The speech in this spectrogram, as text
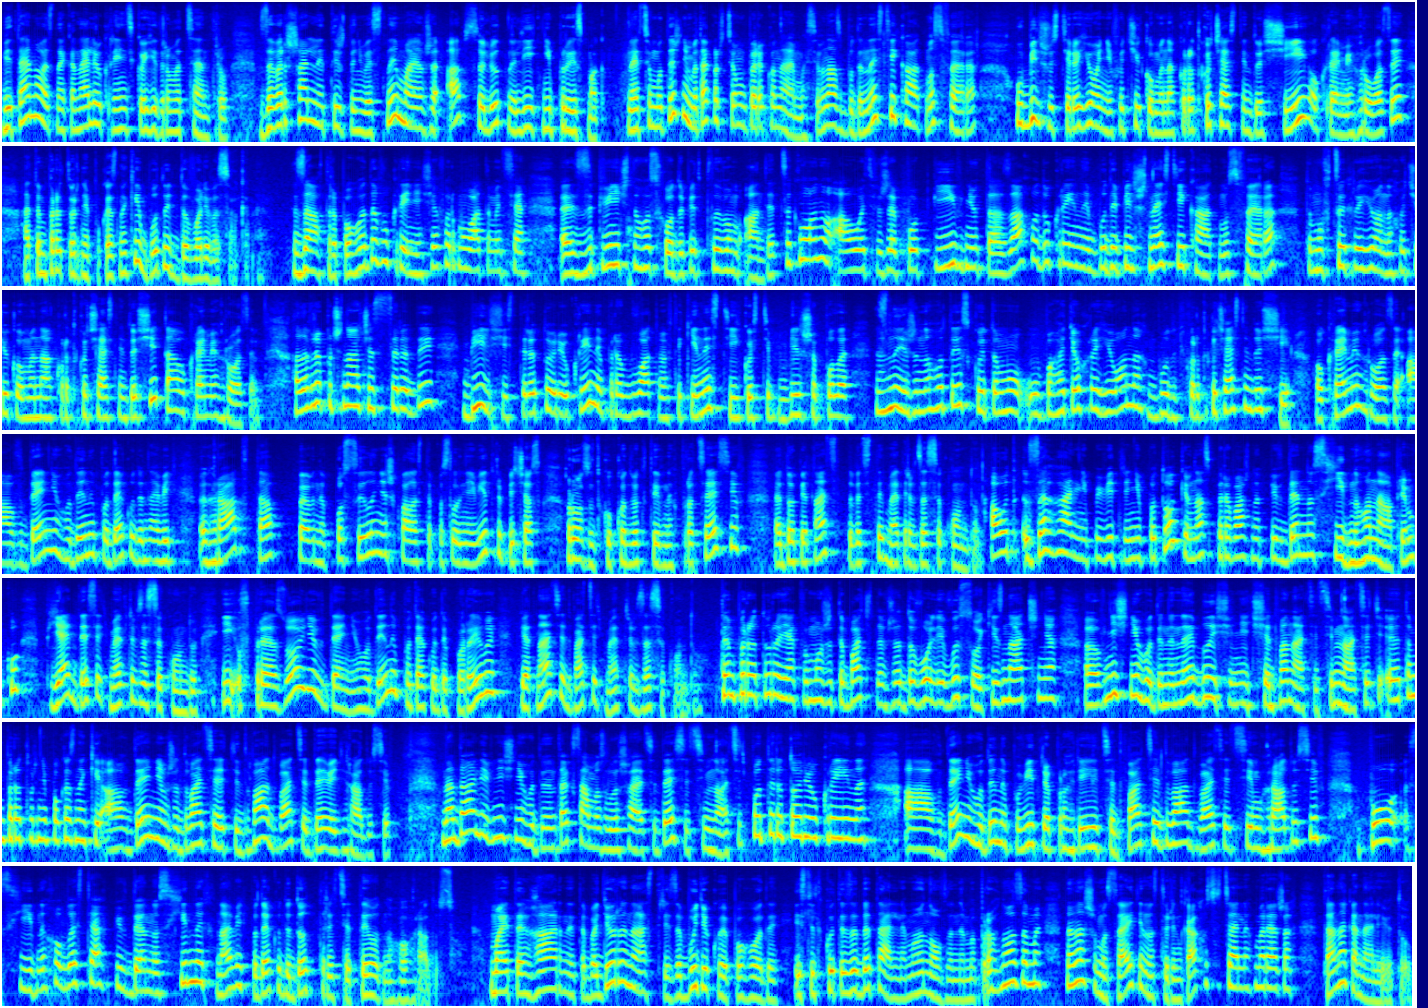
Вітаємо вас на каналі Українського гідрометцентру. Завершальний тиждень весни має вже абсолютно літній присмак. На цьому тижні ми також в цьому переконаємося. В нас буде нестійка атмосфера. У більшості регіонів очікуємо на короткочасні дощі, окремі грози, а температурні показники будуть доволі високими. Завтра погода в Україні ще формуватиметься е, з північного сходу під впливом антициклону. А ось вже по півдню та заходу України буде більш нестійка атмосфера, тому в цих регіонах очікуємо на короткочасні дощі та окремі грози. Але вже починаючи з середи, більшість території України перебуватиме в такій нестійкості, більше поле зниженого тиску, і тому у багатьох регіонах будуть короткочасні дощі, окремі грози, а в денні години подекуди навіть град та певне посилення, шквалисте посилення вітру під час розвитку конвективних процесів е, до 15-20 метрів за секунду. А от загальні повітряні потоки в нас переважно південно-східного напрямку 5-10 метрів за секунду. І в Приазов'ї в денні години подекуди пориви 15-20 метрів за секунду. Температура, як ви можете бачити, вже доволі високі значення. Е, В нічні години найближча ніч ще 12-17 е, температурні показники, а в день вже 22-29 градусів. Надалі в нічні години так само залишається 10-17 по території України, а в денні години повітря прогріється 22-27 градусів по східних областях, південно-східних навіть подекуди до 31 градусу. Майте гарний та бадьорий настрій за будь-якої погоди і слідкуйте за детальними оновленими прогнозами на нашому сайті, на сторінках у соціальних мережах та на каналі YouTube.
